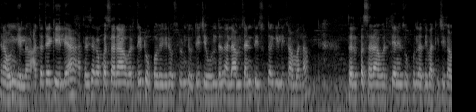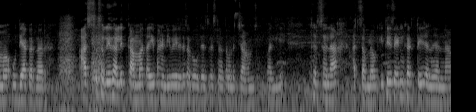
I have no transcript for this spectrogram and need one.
राहून गेलं. आता त्या गेल्या आता सगळा पसारावरती टोपं वगैरे उचलून ठेवते. जेवण तर झालं आमचं आणि ते सुद्धा गेले कामाला. तर पसारावरती आणि झोपून जाते बाकीची कामं उद्या करणार. आज तर सगळे झालेत कामात आई भांडी वगैरे तर सगळं उद्याच बसणार तर मला जाम झोप आली आहे तर चला आजचा ब्लॉग इथे सेंड करते. ज्यांना ज्यांना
